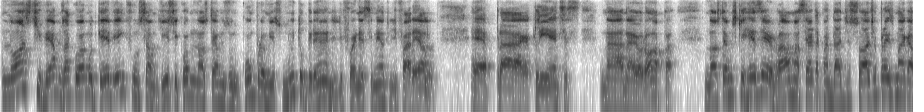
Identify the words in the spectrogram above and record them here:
Nós tivemos, a Coamo teve, em função disso, e como nós temos um compromisso muito grande de fornecimento de farelo é, para clientes na, na Europa, nós temos que reservar uma certa quantidade de soja para esmagar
